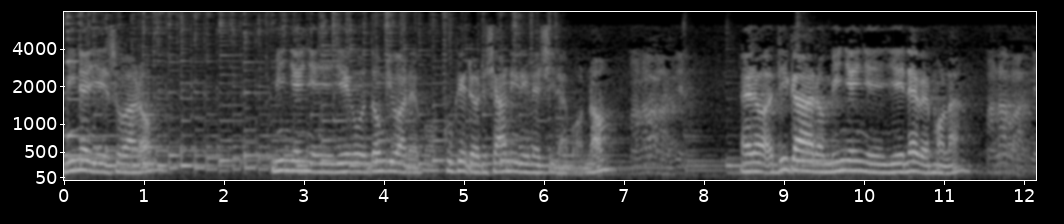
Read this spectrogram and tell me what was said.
မိနဲ့ရေဆိုတော့မိငိမ့်ရင်ရေကိုအသုံးပြုရတယ်ပေါ့ခုခေတ်တော့တခြားနည်းတွေလည်းရှိတာပေါ့နော် အဲ့တော့အဓိကကတော့မိငိမ့်ရင်ရေနဲ့ပဲမဟုတ်လားမှန်ပါပါဗျ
